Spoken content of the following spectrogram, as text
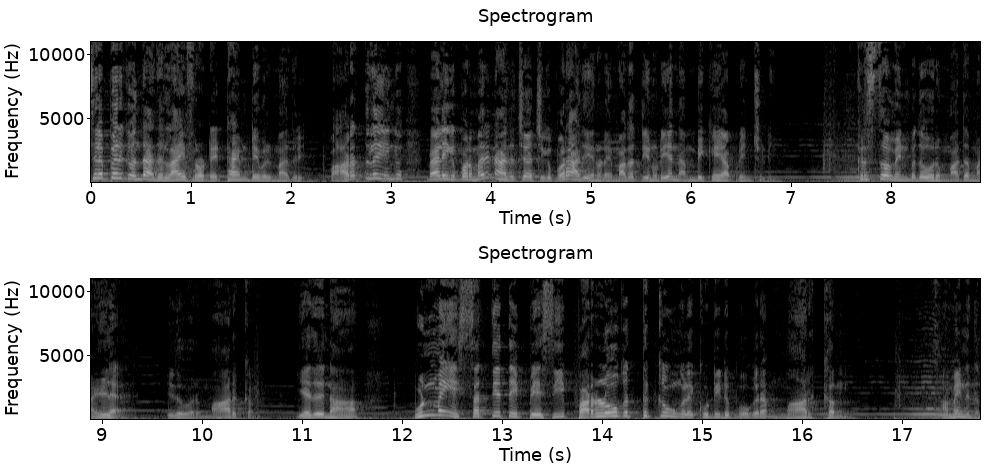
சில பேருக்கு வந்து அது லைஃப் ரொட்டேட் டைம் டேபிள் மாதிரி. வாரத்துல எங்க வேலைக்கு போற மாதிரி நான் அது சர்ச்சுக்கு போறேன் அது என்னுடைய மதத்தினுடைய நம்பிக்கை அப்படின்னு சொல்லி. கிறிஸ்தவம் என்பது ஒரு மதம் அல்ல. இது ஒரு மார்க்கம். எதுனா உண்மையை சத்தியத்தை பேசி பரலோகத்துக்கு உங்களை கூட்டிட்டு போகிற மார்க்கம். அமேன் இது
